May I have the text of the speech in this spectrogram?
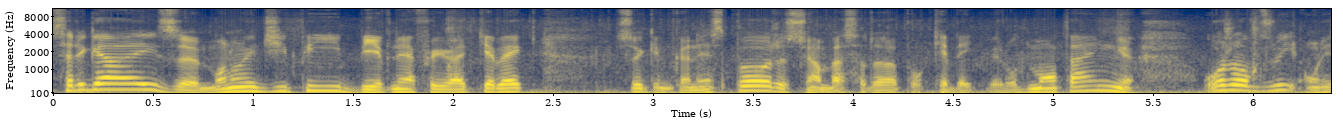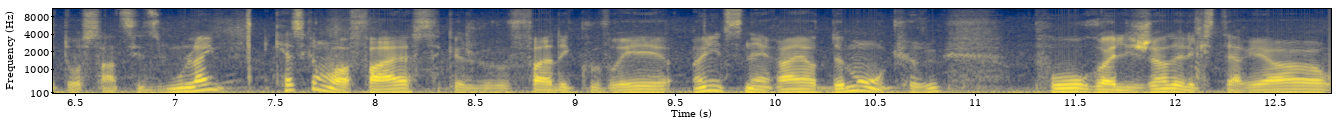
Salut guys, mon nom est JP, bienvenue à Freeride Québec. Ceux qui ne me connaissent pas, je suis ambassadeur pour Québec Vélo de montagne. Aujourd'hui, on est au Sentier du Moulin. Qu'est-ce qu'on va faire? C'est que je vais vous faire découvrir un itinéraire de mon cru pour les gens de l'extérieur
